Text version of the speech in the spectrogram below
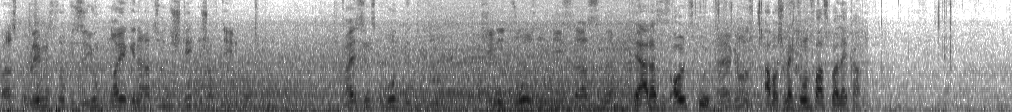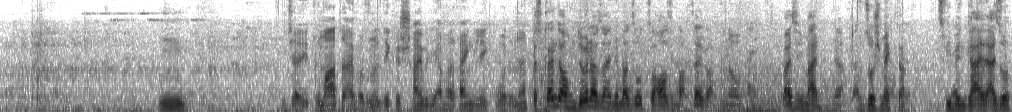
Aber das Problem ist so, diese neue Generation, die steht nicht auf dem. Weil sie sind es gewohnt mit so verschiedenen Soßen, dies, das, ne? Ja, das ist oldschool. Ja, genau. Aber schmeckt unfassbar lecker. Ist ja die Tomate, einfach so eine dicke Scheibe, die einfach reingelegt wurde, ne? Es könnte auch ein Döner sein, den man so zu Hause macht, selber. Genau. Weißt du, wie ich meine? Ja. Und so schmeckt er. Zwiebeln geil. Also,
